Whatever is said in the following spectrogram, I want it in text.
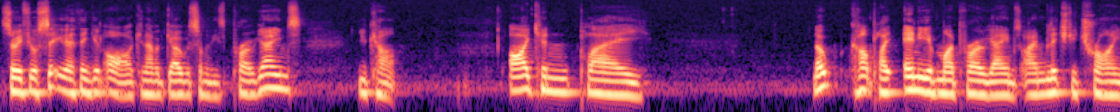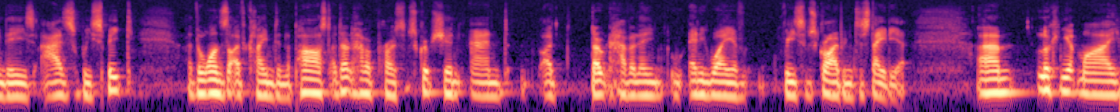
So if you're sitting there thinking, oh, I can have a go with some of these pro games, you can't. I can play Nope, can't play any of my pro games. I'm literally trying these as we speak. Uh, the ones that I've claimed in the past. I don't have a pro subscription and I don't have any any way of resubscribing to Stadia. Um, looking at my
